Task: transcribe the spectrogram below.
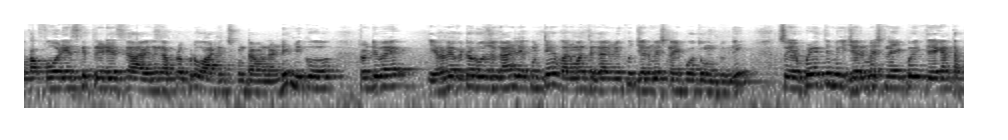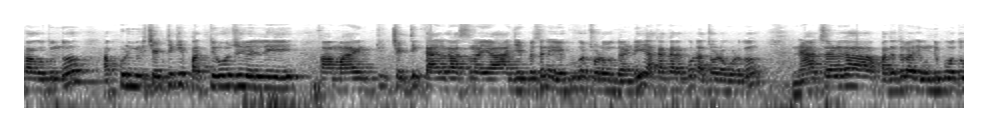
ఒక ఫోర్ డేస్కి త్రీ డేస్కి ఆ విధంగా అప్పుడప్పుడు వాటించుకుంటా ఉండండి. మీకు ట్వంటీ ఫైవ్ ఇరవై ఒకటో రోజు కానీ లేకుంటే వన్ మంత్ కానీ మీకు జర్మినేషన్ అయిపోతూ ఉంటుంది. సో ఎప్పుడైతే మీకు జర్మినేషన్ అయిపోయి తేగంత పాగుతుందో అప్పుడు మీరు చెట్టుకి ప్రతిరోజు వెళ్ళి మా ఇంటి చెట్టుకి కాయలు కాస్తున్నాయా? అని చెప్పేసి నేను ఎక్కువగా చూడవద్దండి. అక్కకర కూడా చూడకూడదు. న్యాచురల్గా పద్ధతిలో అది ఉండిపోతూ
